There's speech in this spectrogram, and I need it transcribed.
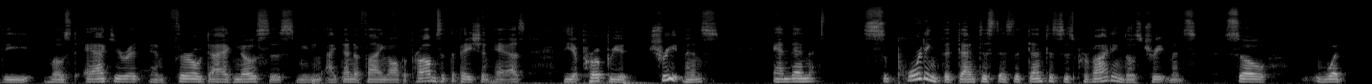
the most accurate and thorough diagnosis, meaning identifying all the problems that the patient has, the appropriate treatments, and then supporting the dentist as the dentist is providing those treatments. So, what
